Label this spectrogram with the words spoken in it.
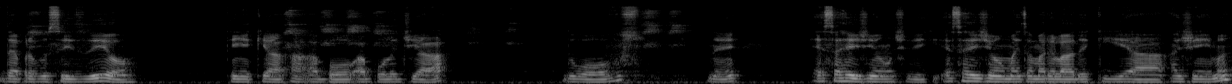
Dá pra vocês ver, ó. Tem aqui a, a, a, bol a bola de ar do ovos, né? Essa região, deixa eu ver aqui. Essa região mais amarelada aqui é a, a gema,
